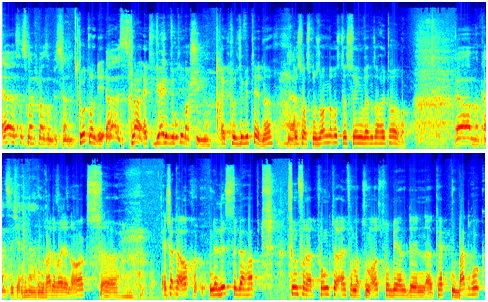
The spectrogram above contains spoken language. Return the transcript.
Ja, das ist manchmal so ein bisschen. Gut, man, die, Ja, klar, Exklusivität, Gelddruckmaschine. Exklusivität ne? Ja. ist was Besonderes, deswegen werden sie halt teurer. Ja, man kann es nicht ändern. Und gerade bei den Orks, äh, ich hatte auch eine Liste gehabt, 500 Punkte, einfach mal zum Ausprobieren, den äh, Captain Badruk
